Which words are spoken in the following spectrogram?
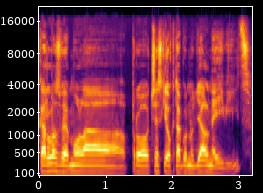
Carlos Vemola pro český oktagon udělal nejvíc.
